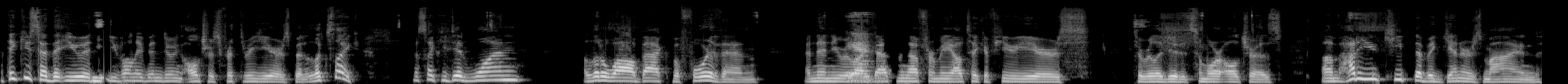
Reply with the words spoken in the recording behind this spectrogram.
I think you said that you had, you've only been doing ultras for three years, but it looks like looks like you did one a little while back before then, and then you were yeah. like, "That's enough for me. I'll take a few years to really do some more ultras." Um, how do you keep the beginner's mind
